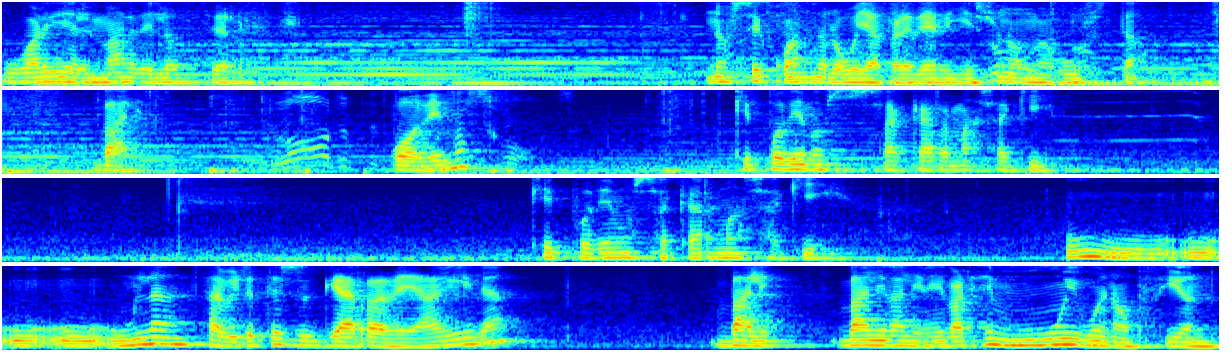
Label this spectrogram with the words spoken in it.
Guardia del Mar del Ocer. No sé cuándo lo voy a perder y eso no me gusta. Vale. ¿Podemos? ¿Qué podemos sacar más aquí? ¿Qué podemos sacar más aquí? Uh, uh, uh, un lanzavirotes garra de águila. Vale, vale, vale. Me parece muy buena opción.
